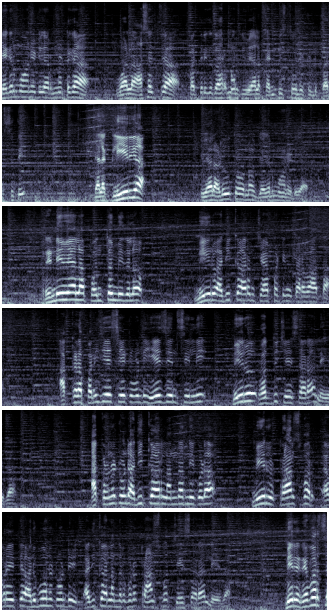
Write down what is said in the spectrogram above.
జగన్మోహన్ రెడ్డి గారు ఉన్నట్టుగా వాళ్ళ అసత్య పత్రిక ద్వారా మనకి ఇవాళ కనిపిస్తున్నటువంటి పరిస్థితి. చాలా క్లియర్గా ఇవాళ అడుగుతూ ఉన్నాం జగన్మోహన్ రెడ్డి గారు. రెండు వేల పంతొమ్మిదిలో మీరు అధికారం చేపట్టిన తర్వాత అక్కడ పనిచేసేటువంటి ఏజెన్సీల్ని మీరు రద్దు చేశారా లేదా? అక్కడ ఉన్నటువంటి అధికారులందరినీ కూడా మీరు ట్రాన్స్ఫర్ ఎవరైతే అనుభవం ఉన్నటువంటి అధికారులందరూ కూడా ట్రాన్స్ఫర్ చేశారా లేదా? మీరు రివర్స్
